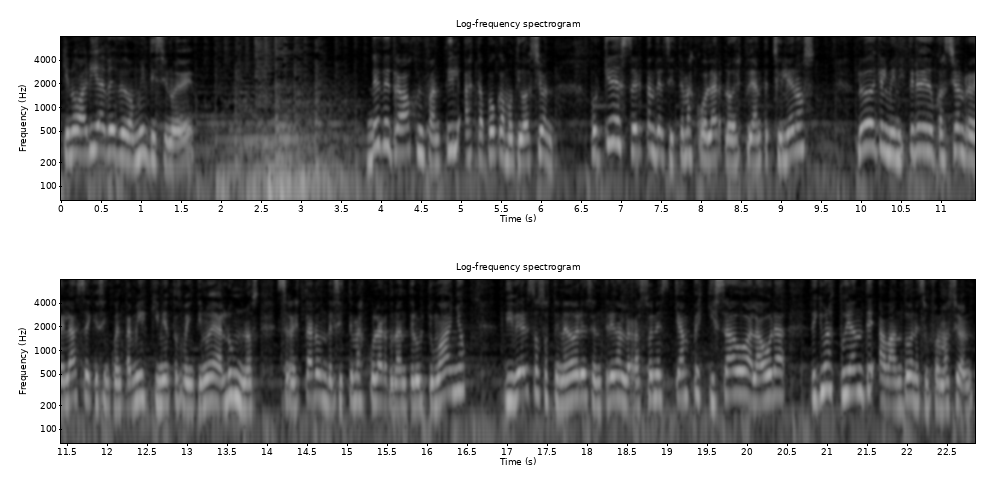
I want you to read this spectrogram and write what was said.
que no varía desde 2019. Desde trabajo infantil hasta poca motivación. ¿Por qué desertan del sistema escolar los estudiantes chilenos? Luego de que el Ministerio de Educación revelase que 50.529 alumnos se restaron del sistema escolar durante el último año, diversos sostenedores entregan las razones que han pesquisado a la hora de que un estudiante abandone su formación.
